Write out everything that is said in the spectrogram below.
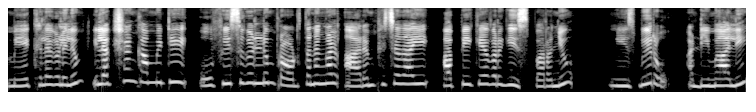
മേഖലകളിലും ഇലക്ഷൻ കമ്മിറ്റി ഓഫീസുകളിലും പ്രവർത്തനങ്ങൾ ആരംഭിച്ചതായി ഹാപ്പി കെ വർഗീസ് പറഞ്ഞു. News bureau Adimali.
